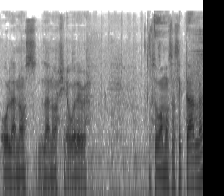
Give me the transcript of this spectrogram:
o la nos la noche whatever. Eso vamos a aceptarla.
